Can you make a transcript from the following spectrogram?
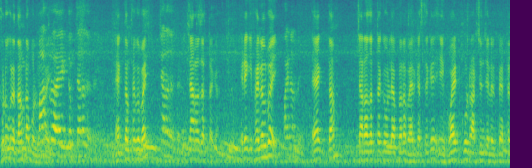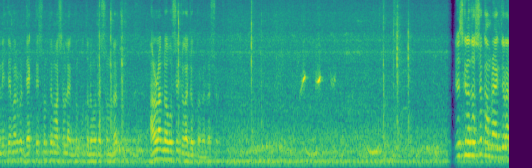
ছোট করে দামটা বলবেন ভাই। মাত্র একদম চার হাজার একদম থাকবে ভাই? চার হাজার টাকা। এটা কি ফাইনাল ভাই? ফাইনাল ভাই। একদম। চার হাজার টাকা হলে আপনারা বাইরের কাছ থেকে এই হোয়াইট গোল্ড আর্চেঞ্জেলের প্যাডটা নিতে পারবেন। দেখতে, শুনতে মাসাল্লাহ একদম পুতুলের মতো সুন্দর। ভালো লাগলে অবশ্যই যোগাযোগ করবেন দর্শক। স্ক্রিনে দর্শক আমরা একজোড়া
